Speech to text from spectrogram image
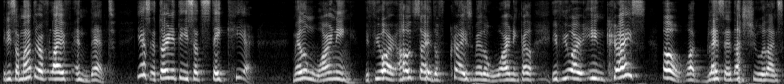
It is a matter of life and death. Yes, eternity is at stake here merong warning. If you are outside of Christ, merong warning. Pero if you are in Christ, oh, what blessed assurance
